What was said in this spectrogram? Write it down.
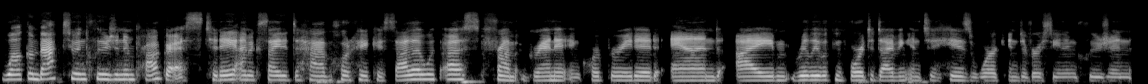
Welcome back to Inclusion in Progress. Today I'm excited to have Jorge Quesada with us from Granite Incorporated, and I'm really looking forward to diving into his work in diversity and inclusion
